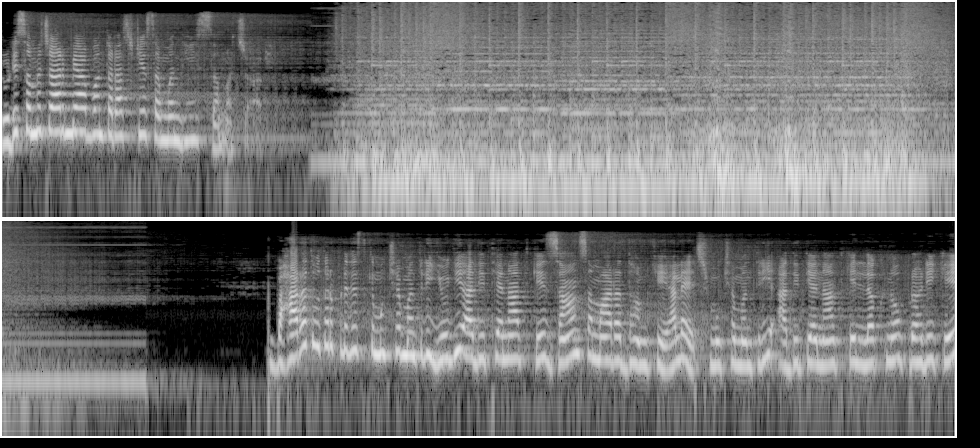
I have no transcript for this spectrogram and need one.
टुडे समाचार में आब अंतर्राष्ट्रीय संबंधी समाचार। भारत, उत्तर प्रदेश के मुख्यमंत्री योगी आदित्यनाथ के जान से मारऽ धमकी। आयल मुख्यमंत्री आदित्यनाथ के लखनऊ प्रहरी के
